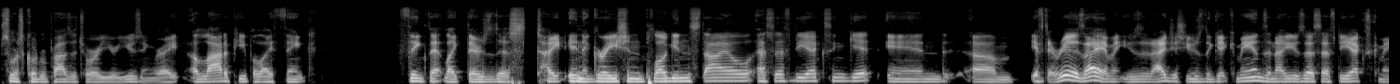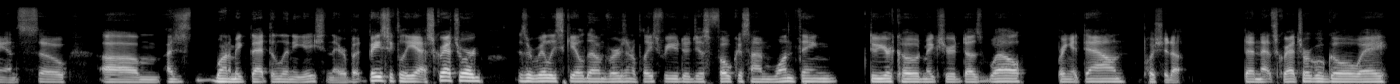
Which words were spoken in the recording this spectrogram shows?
source code repository you're using right a lot of people i think think that like there's this tight integration plugin style sfdx and git and um, if there is i haven't used it i just use the git commands and i use sfdx commands so um, i just want to make that delineation there but basically yeah scratch org is a really scaled down version, a place for you to just focus on one thing, do your code, make sure it does well, bring it down, push it up. Then that scratch org will go away.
